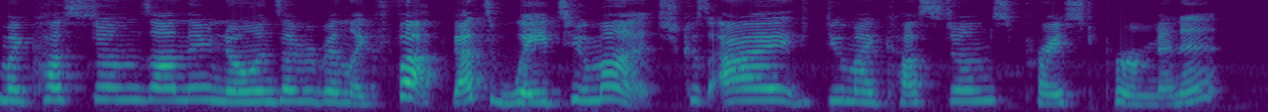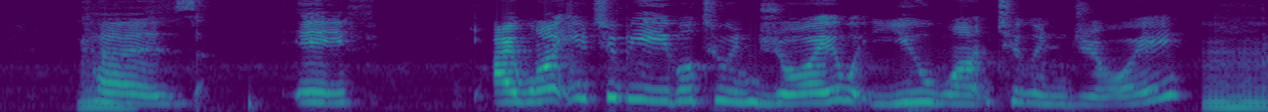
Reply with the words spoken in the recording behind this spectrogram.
my customs on there. No one's ever been like, "Fuck, that's way too much." Because I do my customs priced per minute. Hmm. Because if I want you to be able to enjoy what you want to enjoy hmm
